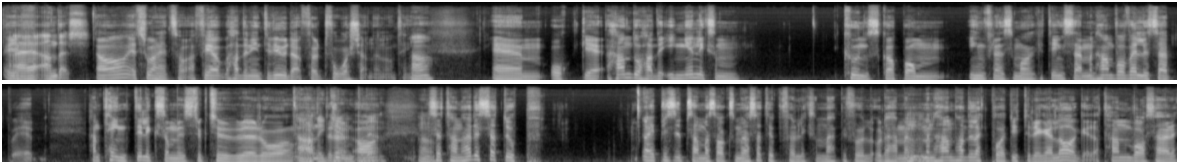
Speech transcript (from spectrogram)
Eh, Anders? Ja, jag tror han heter så. För jag hade en intervju där för två år sedan eller någonting. Ja. Um, och eh, han då hade ingen liksom kunskap om influencer marketing, så här, men han var väldigt så här, eh, han tänkte liksom i strukturer och ja, han är grym på ja. det. Ja. Så att han hade satt upp Ja, i princip samma sak som jag satt upp för liksom Mappyfull och det här, men, Mm. men han hade lagt på ett ytterligare lager, att han var så här,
